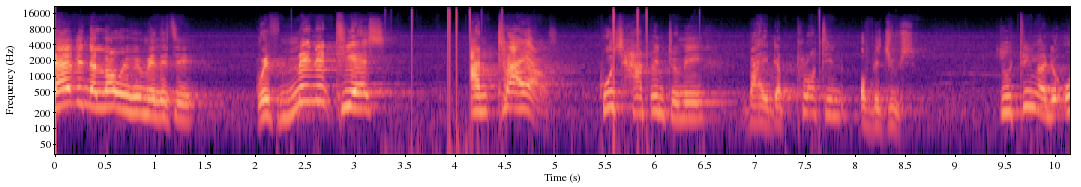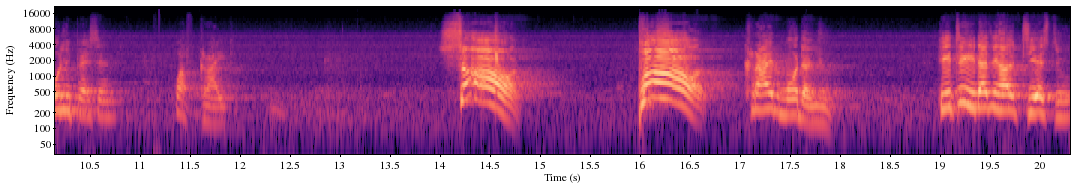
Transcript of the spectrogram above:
serving the Lord with humility, with many tears and trials, which happened to me by the plotting of the Jews. You think you are the only person who have cried? Saul, Paul cried more than you. He think he doesn't have tears too.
